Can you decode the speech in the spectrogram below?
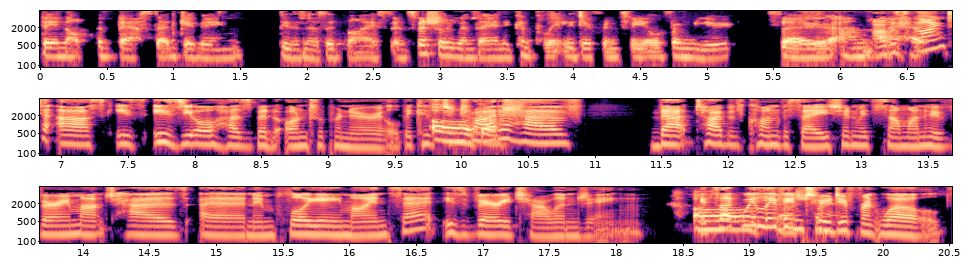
they're not the best at giving business advice, especially when they're in a completely different field from you. So um, I was had- going to ask is is your husband entrepreneurial because Oh, to try to have that type of conversation with someone who very much has an employee mindset is very challenging. It's like we Oh, live in two no. different worlds.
